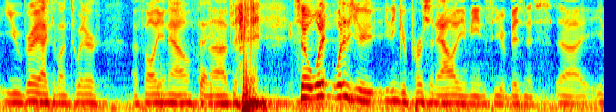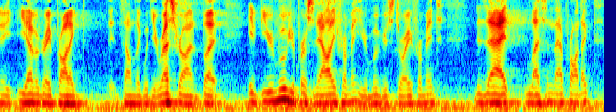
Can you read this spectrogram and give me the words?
you're very active on Twitter. I follow you now. Thanks. Uh, so, what what is your you think your personality means to your business? Uh, you know, you have a great product. It sounds like with your restaurant, but if you remove your personality from it, you remove your story from it. Does that lessen that product?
